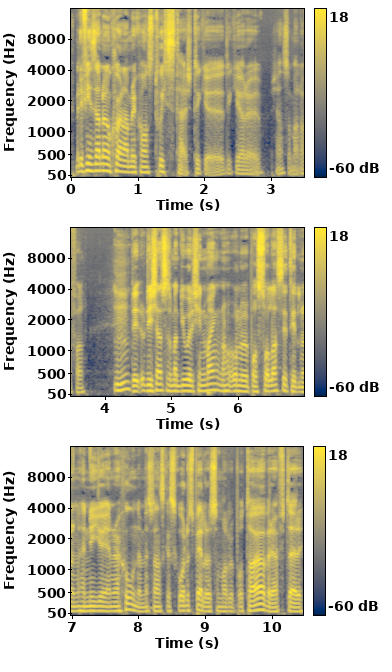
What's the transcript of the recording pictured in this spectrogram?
Men det finns ändå en skön amerikansk twist här, tycker, tycker jag det känns som i alla fall. Mm. Det, det, känns som att Joel Kinnaman håller på att sålla sig till den här nya generationen med svenska skådespelare som håller på att ta över efter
